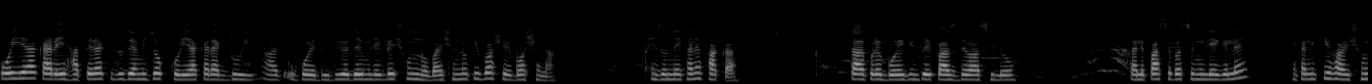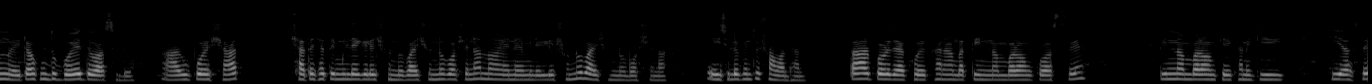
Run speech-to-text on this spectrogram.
ওই এক আর এই হাতের এক যদি আমি যোগ করি, এক আর এক দুই, আর উপরে দুই দুই দুই মিলে গেলে শূন্য, বাই শূন্য কি বসে? বসে না। এই জন্য এখানে ফাঁকা। তারপরে বইয়ে কিন্তু এই পাঁচ দেওয়া ছিল। তাহলে পাশে পাশে মিলে গেলে এখানে কি হয়? শূন্য। এটাও কিন্তু বইয়ে দেওয়া ছিল। আর উপরে সাত সাথে সাথে মিলে গেলে শূন্য বাই শূন্য বসে না নয় নয় মিলে গেলে শূন্য বাই শূন্য বসে না। এই ছিল কিন্তু সমাধান। তারপরে দেখো, এখানে আমরা তিন নাম্বার অঙ্ক আছে। তিন নাম্বার অঙ্কে এখানে কি কি আছে?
